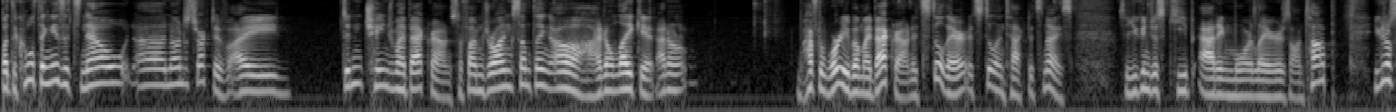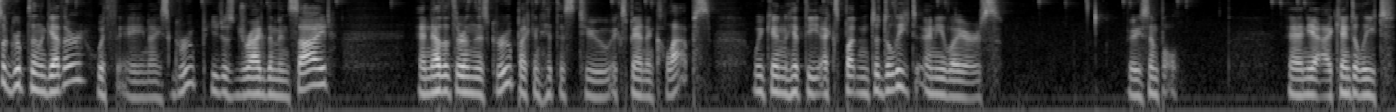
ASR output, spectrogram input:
But the cool thing is it's now uh, non-destructive. I didn't change my background. So if I'm drawing something, oh, I don't like it. I don't have to worry about my background. It's still there. It's still intact. It's nice. So you can just keep adding more layers on top. You can also group them together with a nice group. You just drag them inside. And now that they're in this group, I can hit this to expand and collapse. We can hit the X button to delete any layers. Very simple. And yeah, I can't delete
